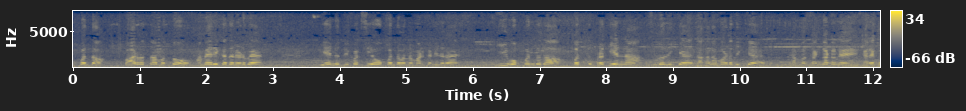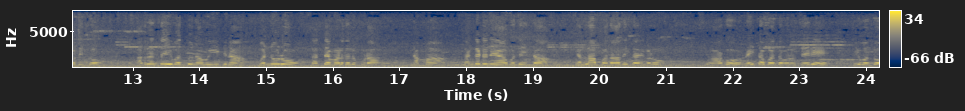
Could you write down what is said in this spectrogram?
ಒಪ್ಪಂದ ಭಾರತ ಮತ್ತು ಅಮೆರಿಕದ ನಡುವೆ ಏನು ದ್ವಿಪಕ್ಷೀಯ ಒಪ್ಪಂದವನ್ನು ಮಾಡ್ಕೊಂಡಿದ್ದಾರೆ, ಈ ಒಪ್ಪಂದದ ಪತ್ತು ಪ್ರತಿಯನ್ನು ಸುಡೋದಕ್ಕೆ, ದಹನ ಮಾಡೋದಕ್ಕೆ ನಮ್ಮ ಸಂಘಟನೆ ಕರೆ ಕೊಟ್ಟಿತ್ತು. ಅದರಂತೆ ಇವತ್ತು ನಾವು ಈ ದಿನ ಬನ್ನೂರು ಸತ್ಯಮಾಳದಲ್ಲೂ ಕೂಡ ನಮ್ಮ ಸಂಘಟನೆಯ ವತಿಯಿಂದ ಎಲ್ಲ ಪದಾಧಿಕಾರಿಗಳು ಹಾಗೂ ರೈತ ಬಾಂಧವರು ಸೇರಿ ಈ ಒಂದು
